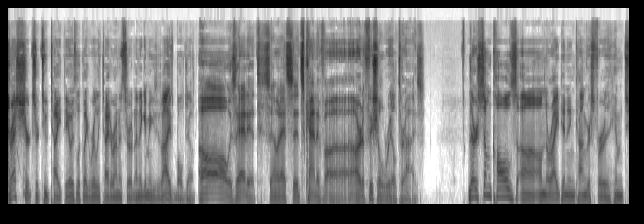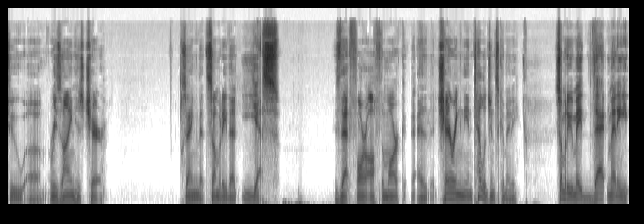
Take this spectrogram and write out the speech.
dress shirts are too tight. They always look like really tight around his throat, and I think it makes his eyes bulge out. Oh, is that it? So that's it's kind of uh, artificial realtor eyes. There are some calls uh, on the right and in Congress for him to uh, resign his chair. saying that somebody that yes is that far off the mark, uh, chairing the intelligence committee. Somebody who made that many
